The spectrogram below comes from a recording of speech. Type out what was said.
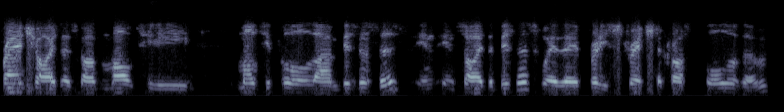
franchise that's got multi multiple um, businesses in, inside the business where they're pretty stretched across all of them.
